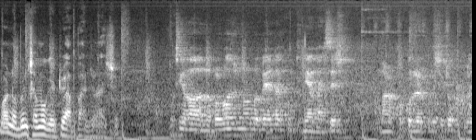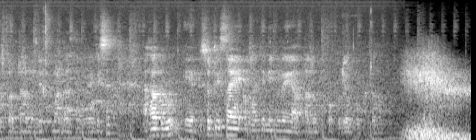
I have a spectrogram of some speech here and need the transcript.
মই নবীন চামক এইটোৱে আহ্বান জনাইছোঁ। উঠি অহা নৱপ্ৰজন্মৰ বাবে এটা খুব ধুনীয়া মেছেজ আমাৰ সকলোৰে পৰিচিত সকলোৱে শ্ৰদ্ধা ৰঞ্জিত কুমাৰ দাস আশা কৰোঁ এই এপিছডটি চাই কথাখিনি শুনি আপোনালোক সকলোৱে উপকৃত হ'ব।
